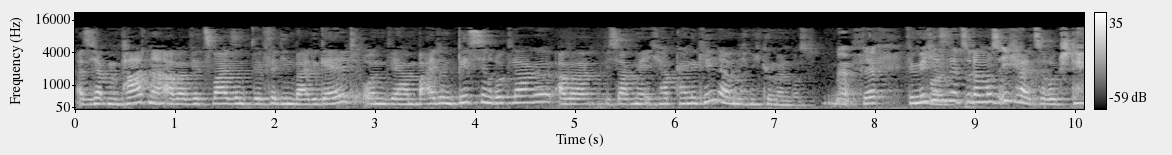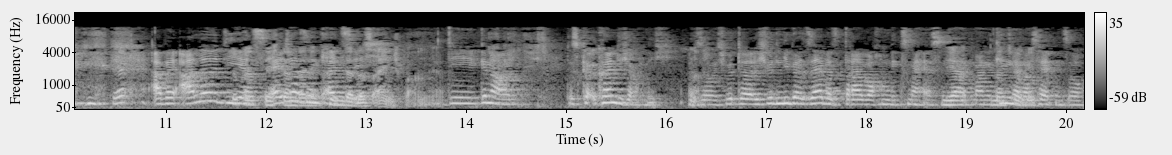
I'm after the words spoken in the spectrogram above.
Also ich habe einen Partner, aber wir zwei sind, wir verdienen beide Geld und wir haben beide ein bisschen Rücklage, aber ich sage mir, ich habe keine Kinder, um die ich mich kümmern muss. Ja. Für mich Voll. ist es jetzt so, da muss ich halt zurückstecken. Aber alle, die jetzt älter sind Kinder als ich, das einsparen. Die genau. Das könnte ich auch nicht. Also ich würde, ich würde lieber selber drei Wochen nichts mehr essen, damit meine Kinder natürlich. was hätten so.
